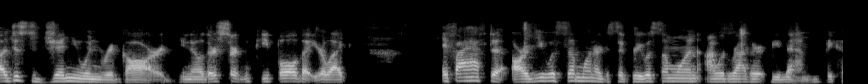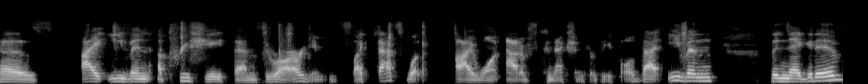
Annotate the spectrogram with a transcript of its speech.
a just genuine regard. You know, there's certain people that you're like, if I have to argue with someone or disagree with someone, I would rather it be them because I even appreciate them through our arguments. Like that's what I want out of connection for people. That even the negative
